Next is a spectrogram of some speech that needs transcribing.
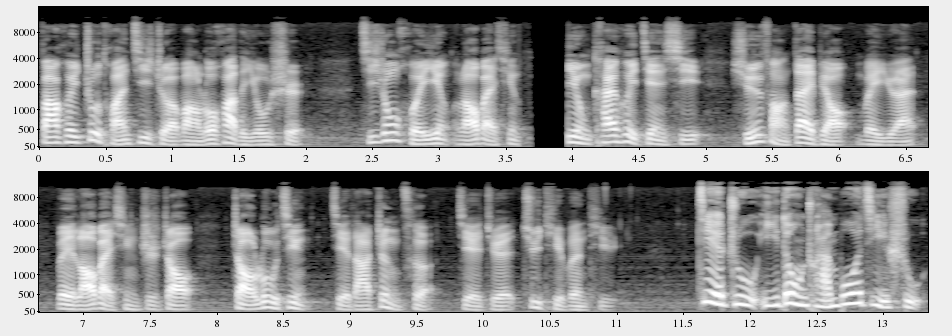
发挥驻团记者网络化的优势，集中回应老百姓，利用开会间隙寻访代表委员，为老百姓支招、找路径、解答政策、解决具体问题。借助移动传播技术。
